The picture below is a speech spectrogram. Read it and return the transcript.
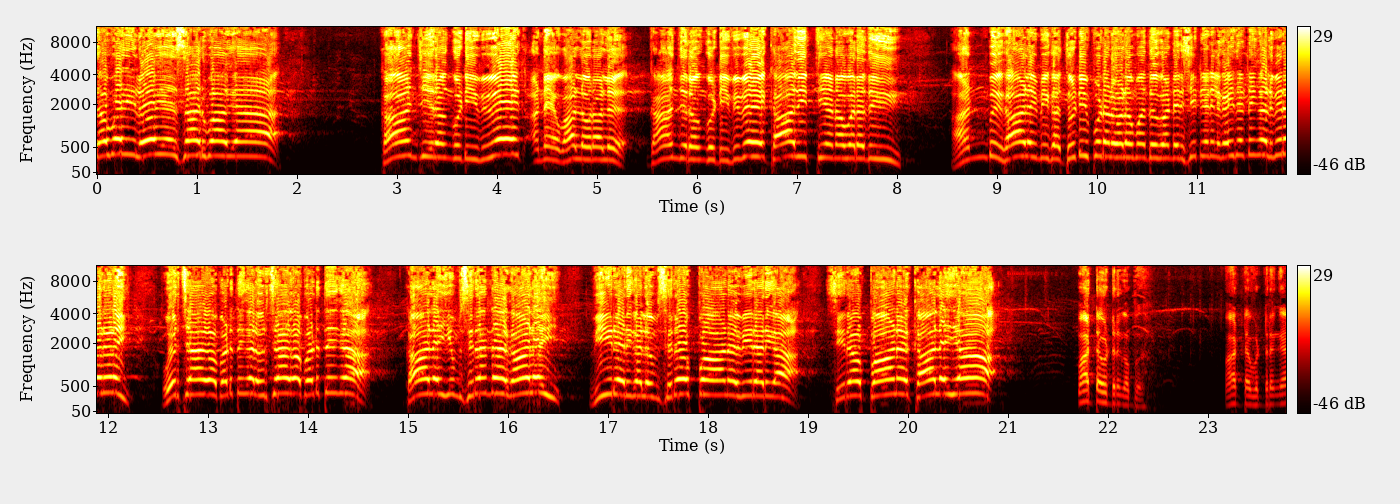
சபரி லோய சார்பாக. காஞ்சிரங்குடி விவேக் அண்ணே வாழ் ஒரு ஆளு. காஞ்சிரங்குடி விவேக் ஆதித்யன் அவரது அன்பு காலை மிக துடிப்புடன் வளம் வந்து கொண்டிரு சீட்டியடில் கைதட்டுங்கள் வீரர்களை உற்சாகப்படுத்துங்கள் உற்சாகப்படுத்துங்க. காலையும் சிறந்த காலை வீரர்களும் சிறப்பான வீரர்களா? சிறப்பான காளையா? மாட்ட விட்டுருங்க மாட்டை மாட்ட விட்டுருங்க.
